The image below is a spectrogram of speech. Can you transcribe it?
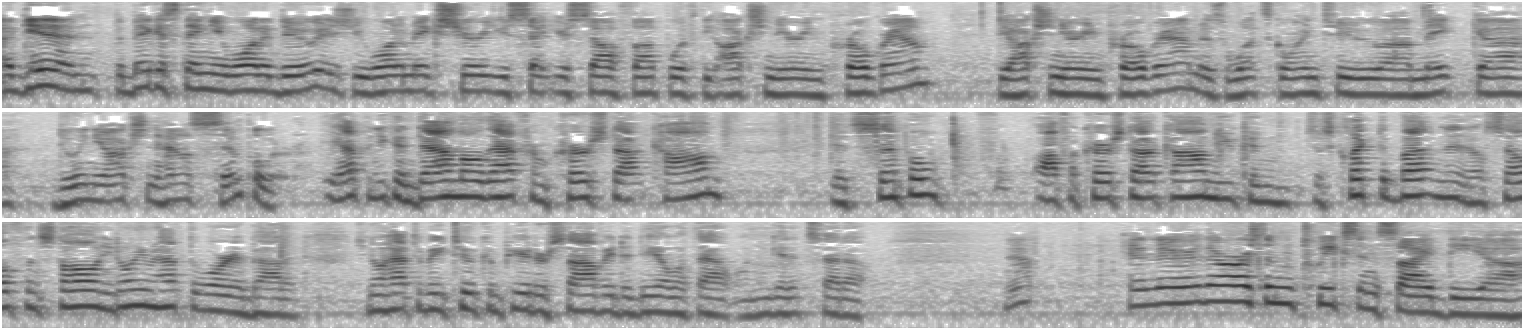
Again, the biggest thing you want to do is you want to make sure you set yourself up with the auctioneering program. The auctioneering program is what's going to uh, make uh, doing the auction house simpler. Yep, and you can download that from curse.com. It's simple. Off of curse.com, you can just click the button, and it'll self install, and you don't even have to worry about it. You don't have to be too computer savvy to deal with that one and get it set up. Yeah, and there there are some tweaks inside the uh,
